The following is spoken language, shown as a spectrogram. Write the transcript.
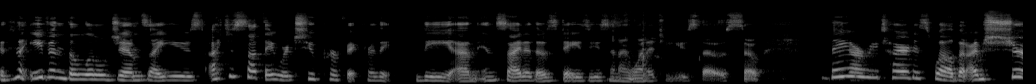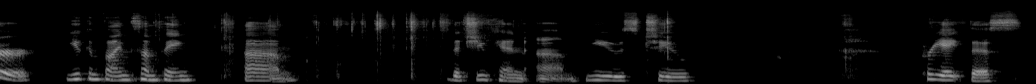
and the, even the little gems I used, I just thought they were too perfect for the the um, inside of those daisies and I wanted to use those. So they are retired as well, but I'm sure you can find something um, that you can um, use to create this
